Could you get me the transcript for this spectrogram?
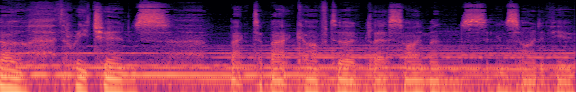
So, three tunes back to back after Claire Simon's Inside of You.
